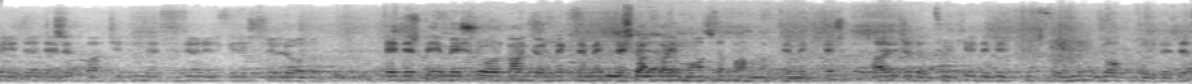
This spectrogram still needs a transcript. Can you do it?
HDP'de Devlet Bahçeli'nin de size yönelik eleştirileri oldu. HDP'yi meşru organ görmek demek PKK'yı muhatap almak demektir. Ayrıca da Türkiye'de bir Kürt sorunu yoktur dedi.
